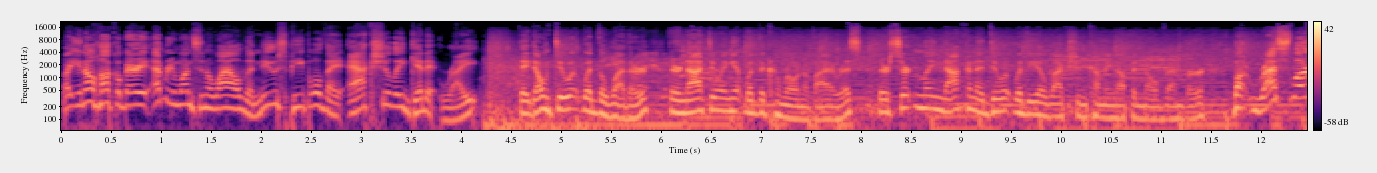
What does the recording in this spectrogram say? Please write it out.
But you know, Huckleberry, every once in a while, the news people, they actually get it right. They don't do it with the weather. They're not doing it with the coronavirus. They're certainly not going to do it with the election coming up in November. But Wrestler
